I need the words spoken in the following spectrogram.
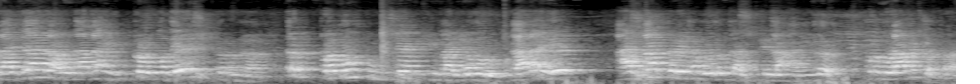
राजा रावणाला हितोपदेश करणं तर प्रभू तुमचे की माझ्यावर उपकार आहे अशा तऱ्हेला बोलत असलेला अंग प्रभू रामचंद्र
